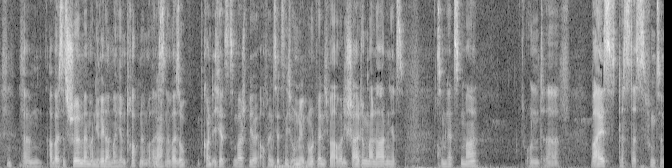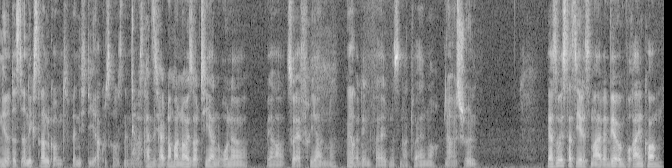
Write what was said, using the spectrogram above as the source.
ähm, aber es ist schön, wenn man die Räder mal hier im Trocknen weiß. Ja. Ne? Weil so konnte ich jetzt zum Beispiel, auch wenn es jetzt nicht unbedingt notwendig war, aber die Schaltung mal laden jetzt zum letzten Mal. Und äh, weiß, dass das funktioniert, dass da nichts drankommt, wenn ich die Akkus rausnehme. Ja, man kann sich halt nochmal neu sortieren, ohne ja, zu erfrieren, ne? Ja. Bei den Verhältnissen aktuell noch. Ja, ist schön. Ja, so ist das jedes Mal, wenn wir irgendwo reinkommen.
